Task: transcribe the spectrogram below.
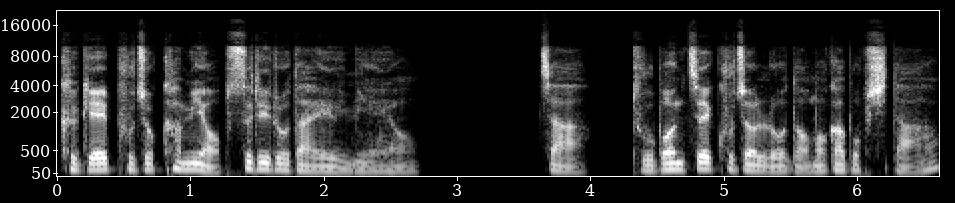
그게 부족함이 없으리로다의 의미예요. 자, 두 번째 구절로 넘어가 봅시다.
